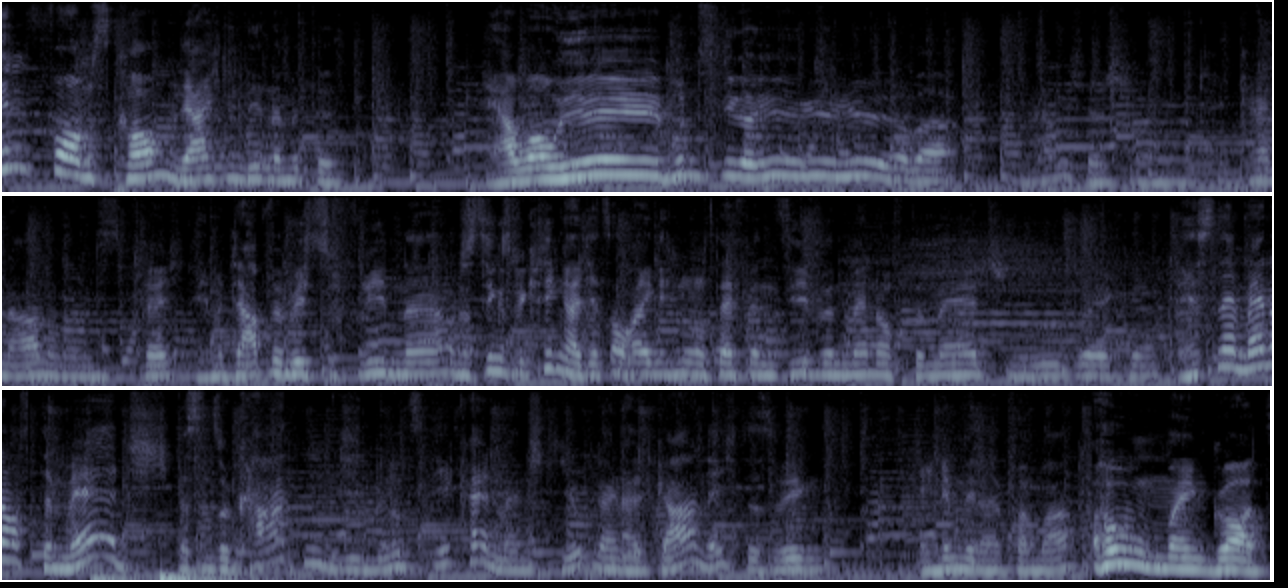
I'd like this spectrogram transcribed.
Informs kommen, ja, ich nehme den in der Mitte. Ja, wow, jö, Bundesliga, jö, jö, jö, aber habe ich ja schon. Keine Ahnung, ist frech. Ja, mit der Abwehr bin ich zufrieden, ne? Und das Ding ist, wir kriegen halt jetzt auch eigentlich nur noch Defensive, Man of the Match, Rulebreaker. Wer ist denn der Man of the Match? Das sind so Karten, die benutzt eh kein Mensch. Die jucken einen halt gar nicht, deswegen... Ich nehme den einfach mal. Oh mein Gott.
